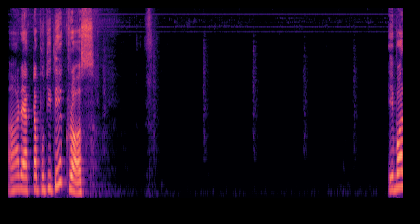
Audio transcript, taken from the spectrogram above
আর একটা পুঁতিতে ক্রস। এবার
